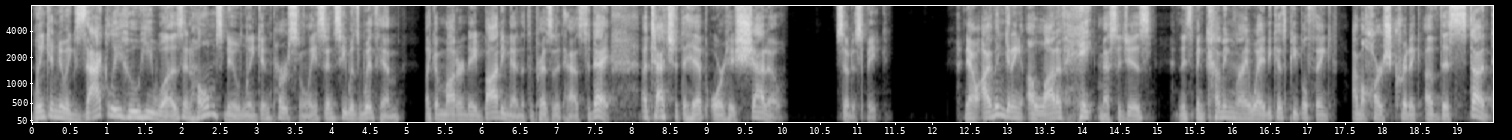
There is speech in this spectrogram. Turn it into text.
Lincoln knew exactly who he was, and Holmes knew Lincoln personally since he was with him like a modern day body man that the president has today, attached at the hip or his shadow, so to speak. Now, I've been getting a lot of hate messages, and it's been coming my way because people think I'm a harsh critic of this stunt,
